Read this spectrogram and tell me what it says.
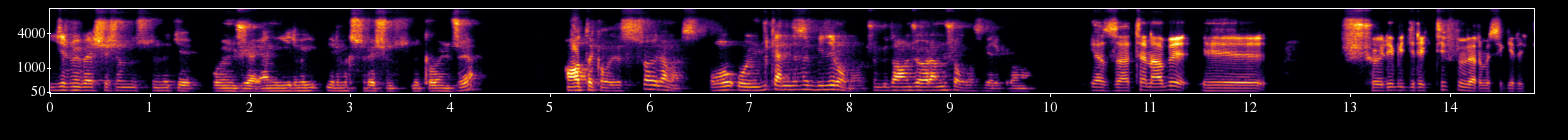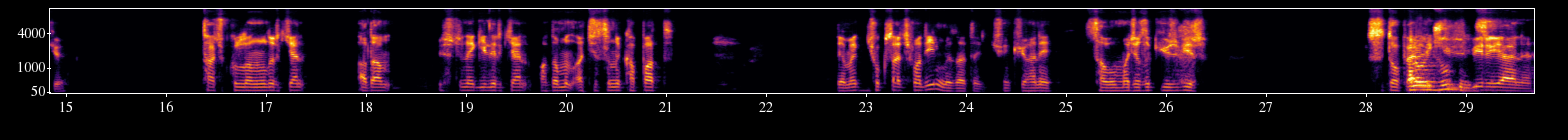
25 yaşının üstündeki oyuncuya yani 20 20 süreçin üstündeki oyuncuya A takım hocası söylemez. O oyuncu kendisi bilir onu. Çünkü daha önce öğrenmiş olması gerekir onu. Ya zaten abi eee, şöyle bir direktif mi vermesi gerekiyor? Taç kullanılırken adam üstüne gelirken adamın açısını kapat demek çok saçma değil mi zaten? Çünkü hani savunmacılık 101. Stoperlik oyunculuk 101 bilgisi. yani.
